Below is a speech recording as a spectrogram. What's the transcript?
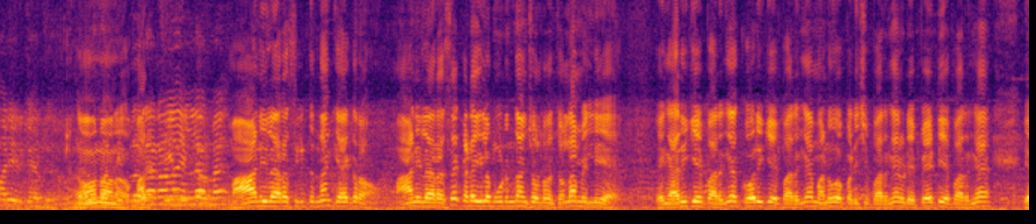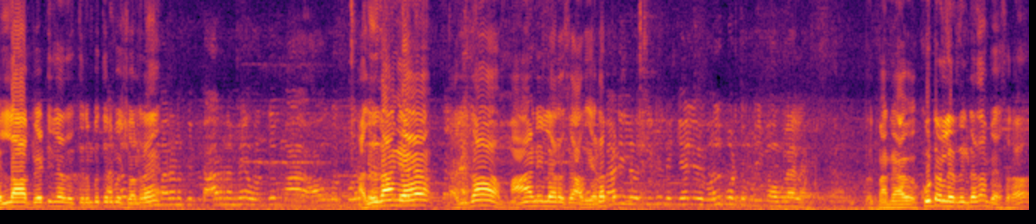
மாதிரி இருக்காது மாநில அரசுக்கிட்ட தான் கேட்குறோம். மாநில அரசை கடைகளை மூடுன்னு தான் சொல்கிறோம் சொல்லாமல் இல்லையே. எங்கள் அறிக்கையை பாருங்கள் கோரிக்கையை பாருங்கள் மனுவை படித்து பாருங்கள் என்னுடைய பேட்டியை பாருங்கள் எல்லா பேட்டியிலும் அதை திரும்ப திரும்ப சொல்கிறேன் அதுதாங்க. அதுதான் மாநில அரசு. அது எடப்பாடி கூட்டணியில் இருந்துக்கிட்டே தான் பேசுகிறோம்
